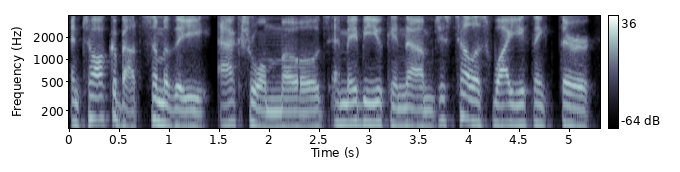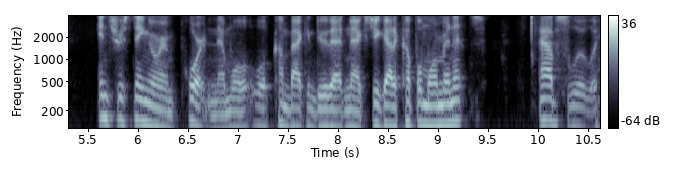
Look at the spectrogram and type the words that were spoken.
and talk about some of the actual modes, and maybe you can um, just tell us why you think they're interesting or important? And we'll we'll come back and do that next. You got a couple more minutes? Absolutely.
